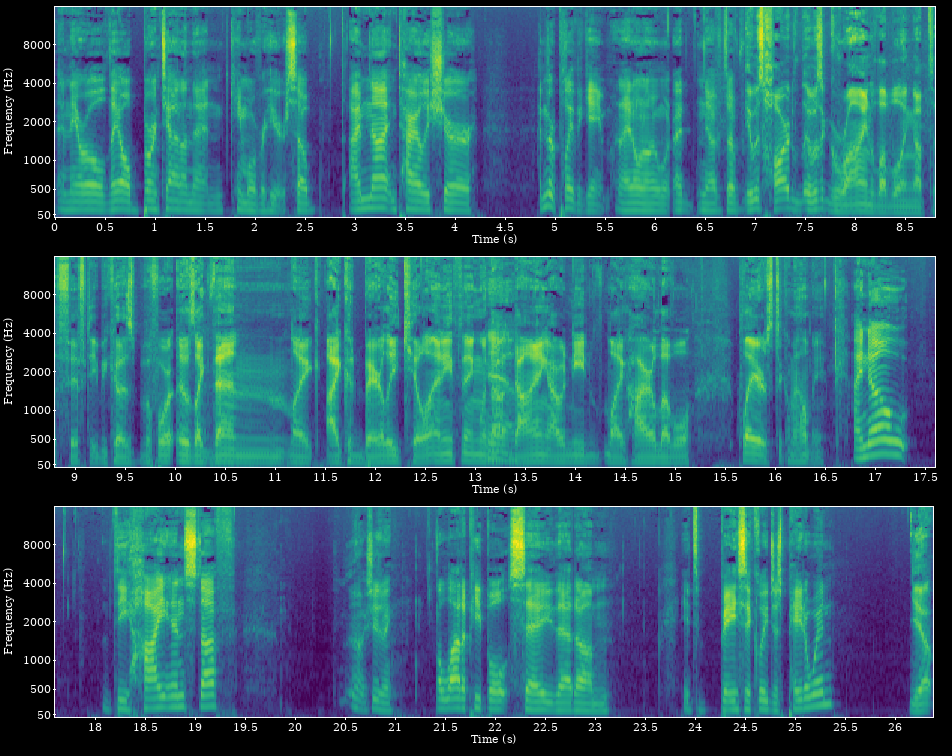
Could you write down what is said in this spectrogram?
and they were all they all burnt out on that and came over here. So I'm not entirely sure. I've never played the game, and I don't know. I, you know, the- It was hard. It was a grind leveling up to 50 because before it was like then like I could barely kill anything without Yeah. dying. I would need like higher level players to come help me. I know the high end stuff. Oh, excuse me. A lot of people say that um, it's basically just pay to win. Yep.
